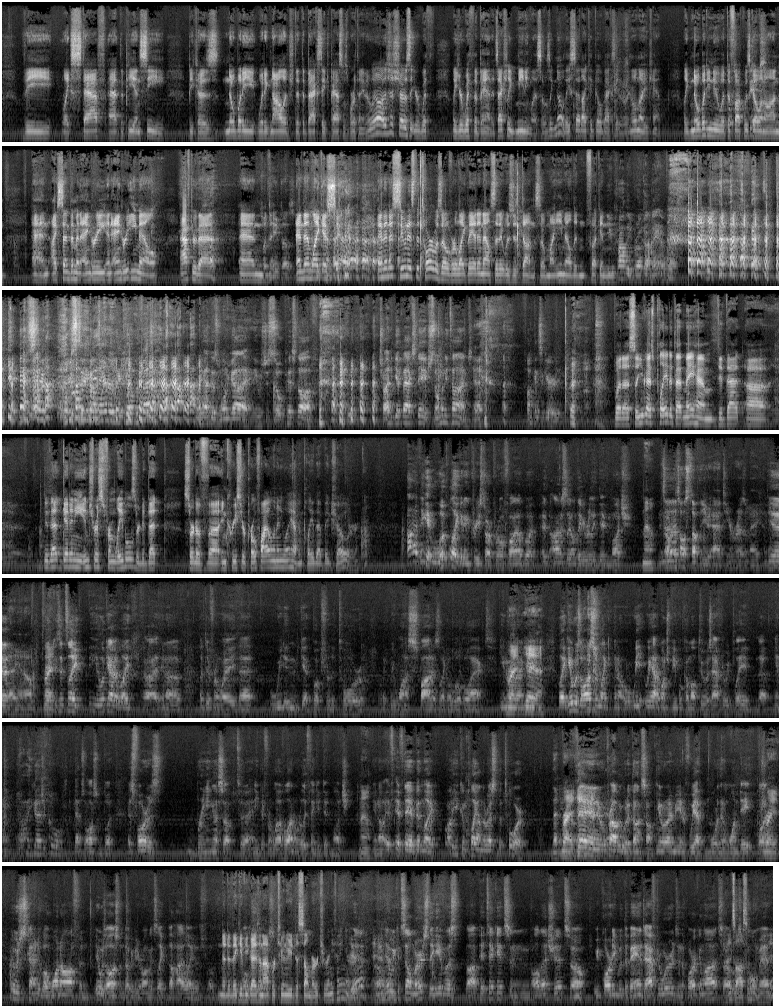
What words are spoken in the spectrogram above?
the like staff at the PNC because nobody would acknowledge that the backstage pass was worth anything. They're like, oh, it just shows that you're with like you're with the band. It's actually meaningless. I was like, no, they said I could go backstage. They're like, well, no, you can't. Like nobody knew what the fuck was going on, and I sent them an angry an angry email after that, and That's what Dave does. and then like as and then as soon as the tour was over, like they had announced that it was just done. So my email didn't fucking. You probably broke up Mayhem Fest. you single-handedly killed the festival. We had this one guy, and he was just so pissed off. Tried to get backstage so many times. Yeah. Fucking security. But uh, so you guys played at that mayhem. Did that uh, did that get any interest from labels, or did that sort of uh, increase your profile in any way, having played that big show? Or I think it looked like it increased our profile, but it, honestly, I don't think it really did much. no? It's all, it's all stuff that you add to your resume. at the end of the Yeah. day, you know. Right. because it's like you look at it like uh, in a, a different way that we didn't get booked for the tour. Like we want a spot as like a local act. You know Right, what I mean? yeah, yeah. Like it was awesome. Like you know, we we had a bunch of people come up to us after we played. That you know, oh, you guys are cool. Like, that was awesome. But as far as bringing us up to any different level, I don't really think it did much. No. You know, if if they had been like, oh, you can play on the rest of the tour, Then, Right. then Yeah, it would probably would have done something. You know what I mean? If we had more than one date, but Right. it was just kind of a one-off, and it was awesome. Don't get me wrong; it's like the highlight of. of Now, did they give you guys an opportunity to sell merch or anything? Or? Yeah, Yeah. yeah, we could sell merch. They gave us uh, pit tickets and all that shit. So we partied with the bands afterwards in the parking lot. So Hmm. That's it was awesome. cool, man.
